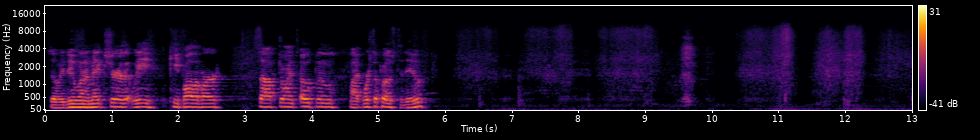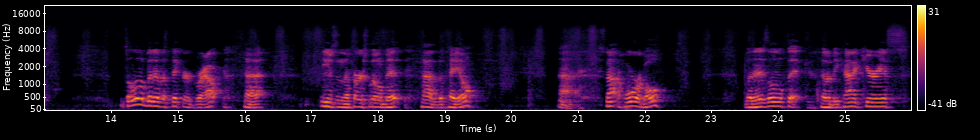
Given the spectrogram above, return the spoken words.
So we do want to make sure that we keep all of our soft joints open like we're supposed to do. It's a little bit of a thicker grout, uh, using the first little bit out of the pail. Uh, it's not horrible, but it is a little thick. It'll be kind of curious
